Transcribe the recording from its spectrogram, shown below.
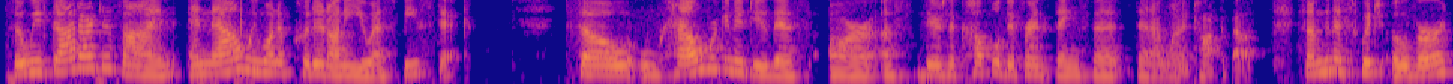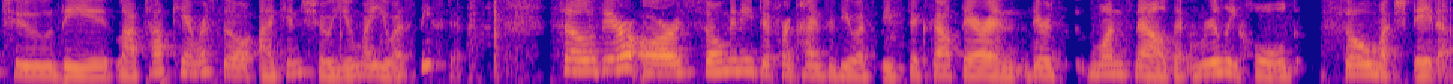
So we've got our design, and now we want to put it on a USB stick. So how we're going to do this are, a, there's a couple different things that, that I want to talk about. So I'm going to switch over to the laptop camera so I can show you my USB sticks. So there are so many different kinds of USB sticks out there, and there's ones now that really hold so much data.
